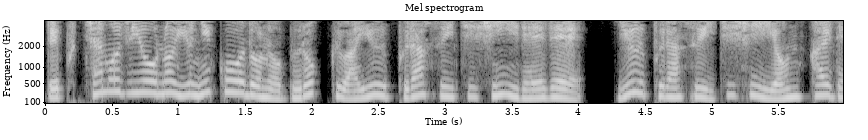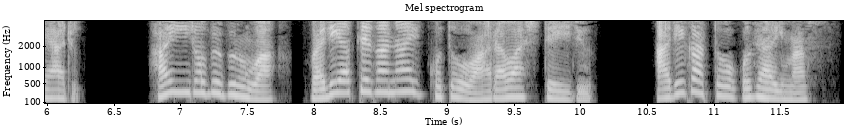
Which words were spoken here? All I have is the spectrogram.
レプチャ文字用のユニコードのブロックは U プラス 1C00、U プラス 1C4 回である。灰色部分は割り当てがないことを表している。ありがとうございます。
